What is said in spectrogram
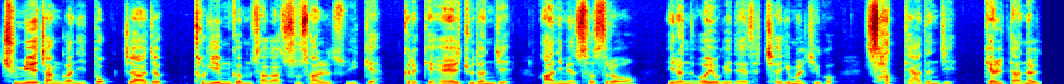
추미애 장관이 독자적 특임 검사가 수사할 수 있게 그렇게 해주든지 아니면 스스로 이런 의혹에 대해서 책임을 지고 사퇴하든지 결단을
